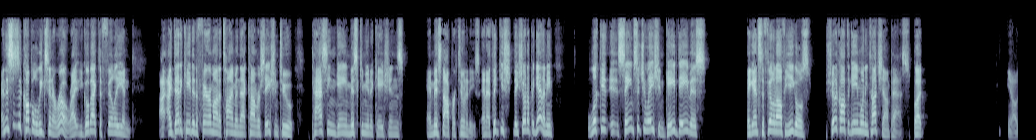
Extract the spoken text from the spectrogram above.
And this is a couple of weeks in a row right? You go back to philly and i, I dedicated a fair amount of time in that conversation to passing game miscommunications and missed opportunities. And i think you sh- they showed up again. I mean look at eh, same situation. Gabe davis against the Philadelphia Eagles should have caught the game winning touchdown pass, but you know,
